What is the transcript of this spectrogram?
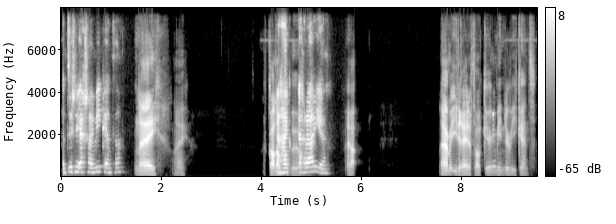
Het is niet echt zijn weekend, hè? Nee, nee. Dat kan En ook hij gebeuren. rijden. Ja, maar iedereen heeft wel een keer minder weekend.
